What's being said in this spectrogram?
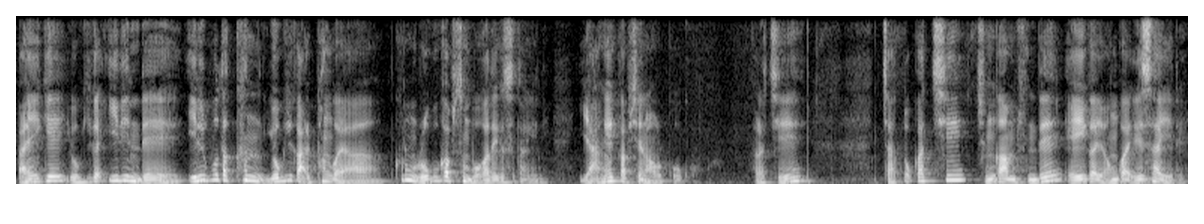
만약에 여기가 1인데 1보다 큰 여기가 알파인 거야. 그럼 로그 값은 뭐가 되겠어 당연히 양의 값이 나올 거고. 알았지? 자 똑같이 증가함수인데 A가 0과 1 사이래.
